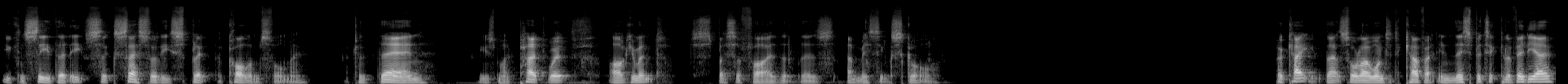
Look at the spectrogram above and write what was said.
you can see that it successfully split the columns for me. I can then use my pad with argument to specify that there's a missing score. Okay, that's all I wanted to cover in this particular video.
